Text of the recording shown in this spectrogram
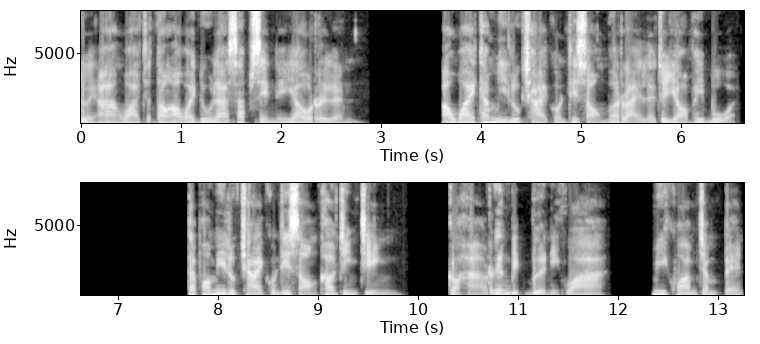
โดยอ้างว่าจะต้องเอาไว้ดูแลทรัพย์สินในเย่าเรือน เอาไว้ถ้ามีลูกชายคนที่สองเมื่อไรแล้วจะยอมให้บวช แต่พอมีลูกชายคนที่สองเข้าจริง ๆ ก็หาเรื่องบิดเบือนอีกว่า มีความจำเป็น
